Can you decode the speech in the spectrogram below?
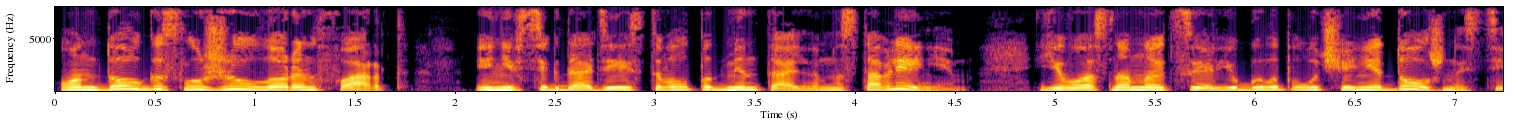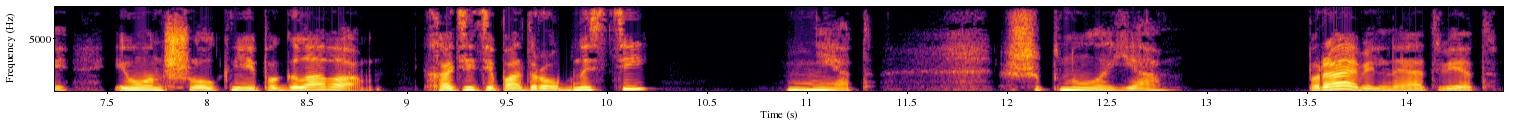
Он долго служил Лорен Фарт и не всегда действовал под ментальным наставлением. Его основной целью было получение должности, и он шел к ней по головам. Хотите подробностей?» «Нет», — шепнула я. «Правильный ответ».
